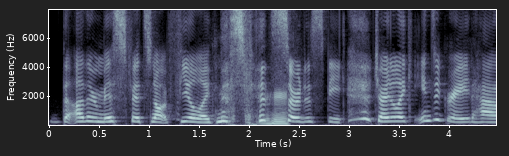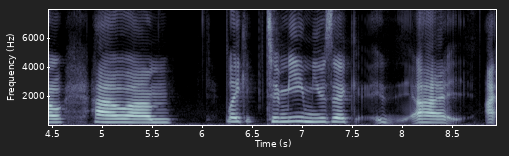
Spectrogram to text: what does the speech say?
the other misfits not feel like misfits so to speak trying to like integrate how how um like to me, music. Uh, I,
